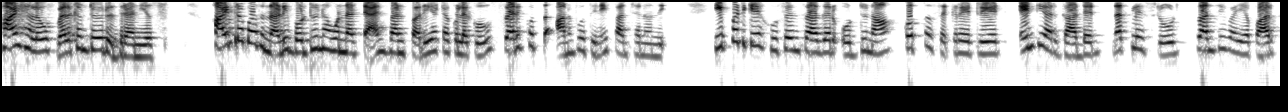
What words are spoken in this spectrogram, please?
Hi hello welcome to Rudra news Hyderabad నడిబొడ్డున ఉన్న ట్యాంక్ బండ్ పర్యాటకులకు సరికొత్త అనుభూతిని పంచనుంది. ఇప్పటికే హుసేన్ సాగర్ ఒడ్డున కొత్త secretariat NTR garden necklace road Sanjeevaiah park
